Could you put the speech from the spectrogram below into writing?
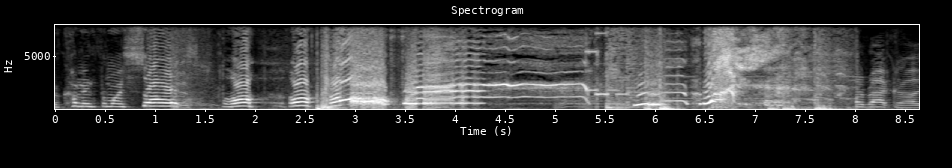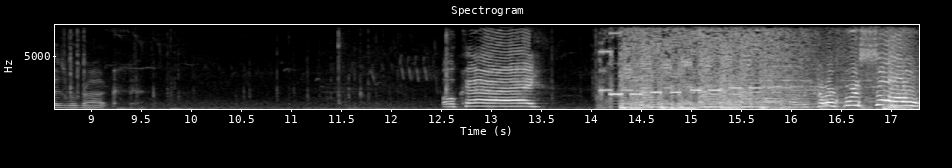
They're coming for my soul! Oh, oh, oh, we're back, guys, we're back. Okay! Oh, they're coming for a soul!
